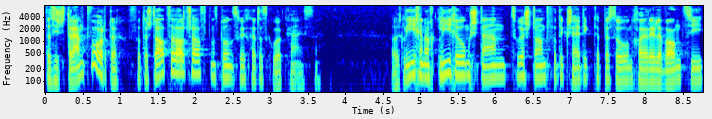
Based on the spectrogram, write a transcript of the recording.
Das ist getrennt worden von der Staatsanwaltschaft und das Bundesgericht hat das gut geheißen. Aber gleiche nach gleichen Umständen, Zustand von der geschädigten Person kann ja relevant sein.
